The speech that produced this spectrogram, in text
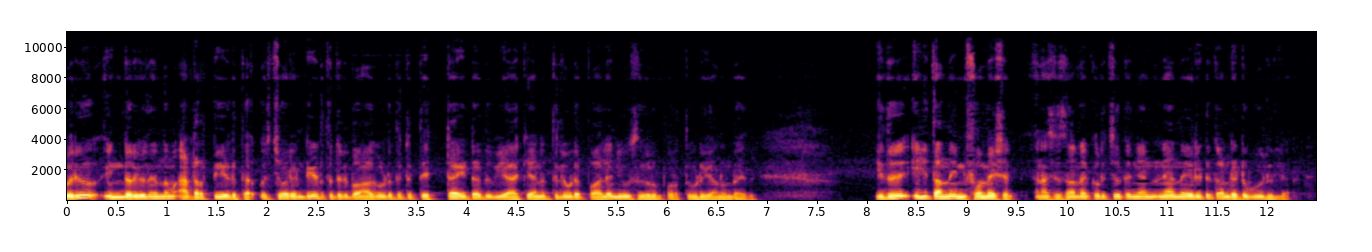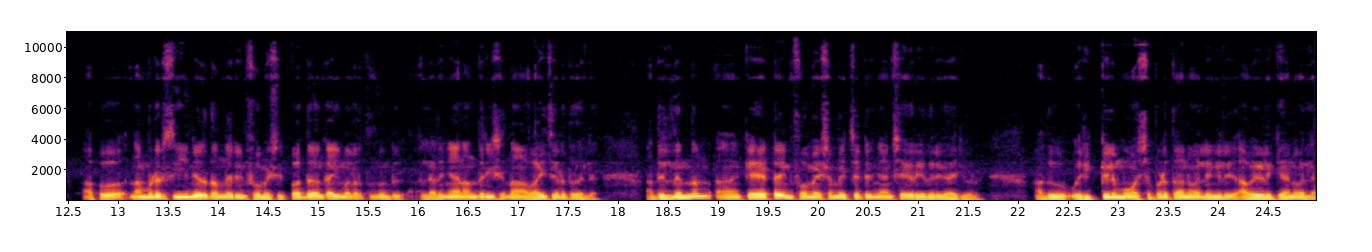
ഒരു ഇന്റർവ്യൂവിൽ നിന്നും അടർത്തിയെടുത്ത ഒരു ചുരണ്ടി എടുത്തിട്ട് ഒരു ഭാഗം എടുത്തിട്ട് തെറ്റായിട്ട് അത് വ്യാഖ്യാനത്തിലൂടെ പല ന്യൂസുകളും പുറത്തുവിടുകയാണ് ഉണ്ടായത്. ഇത് ഈ തന്ന ഇൻഫർമേഷൻ നസീർ സാറിനെ കുറിച്ചൊക്കെ ഞാൻ ഞാൻ നേരിട്ട് കണ്ടിട്ട് പോലുമില്ല. അപ്പോൾ നമ്മുടെ ഒരു സീനിയർ തന്നൊരു ഇൻഫർമേഷൻ ഇപ്പോൾ അദ്ദേഹം കൈമലർത്തുന്നുണ്ട് അല്ലാതെ ഞാൻ അന്തരീക്ഷം നിന്ന് ആവാഹിച്ചെടുത്തതല്ല. അതിൽ നിന്നും കേട്ട ഇൻഫർമേഷൻ വെച്ചിട്ട് ഞാൻ ഷെയർ ചെയ്തൊരു കാര്യമാണ്. അത് ഒരിക്കലും മോശപ്പെടുത്താനോ അല്ലെങ്കിൽ അവഹേളിക്കാനോ അല്ല.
